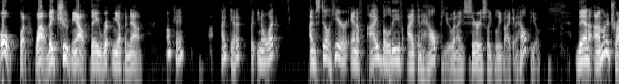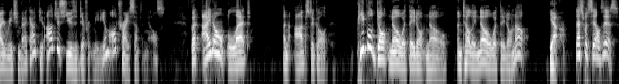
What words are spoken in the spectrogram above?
oh, but wow, they chewed me out. They ripped me up and down. Okay. I get it. But you know what? I'm still here. And if I believe I can help you, and I seriously believe I can help you, then I'm going to try reaching back out to you. I'll just use a different medium. I'll try something else. But I don't let an obstacle, people don't know what they don't know until they know what they don't know. Yeah. That's what sales is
